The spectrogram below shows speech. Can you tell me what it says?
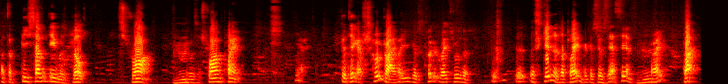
But the B 17 was built strong. Mhm. It was a strong plane. Yeah. You could take a screwdriver, you could put it right through the, the, the, the skin of the plane because it was that thin, Mhm. right? But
